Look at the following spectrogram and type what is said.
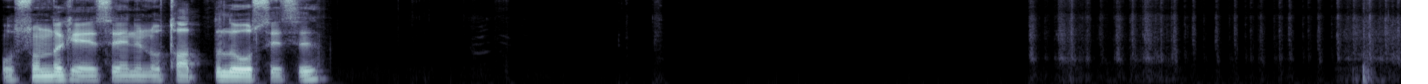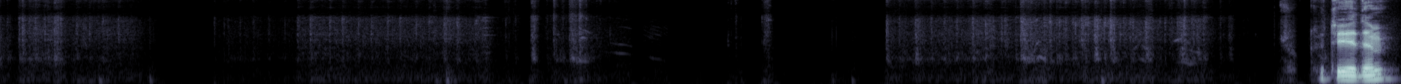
O sondaki ES'nin o tatlılığı o sesi. Kötü yedim.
